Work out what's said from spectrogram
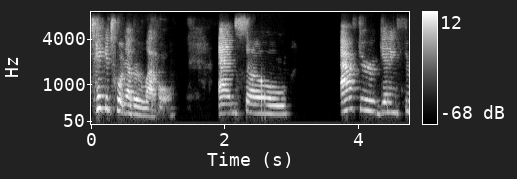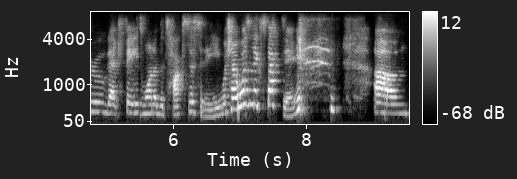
take it to another level. And so after getting through that phase one of the toxicity, which I wasn't expecting, um,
